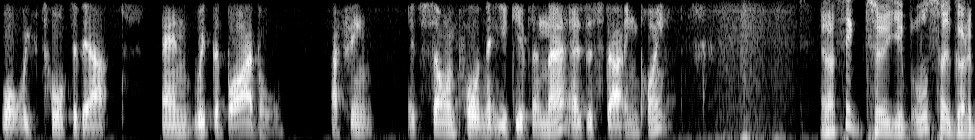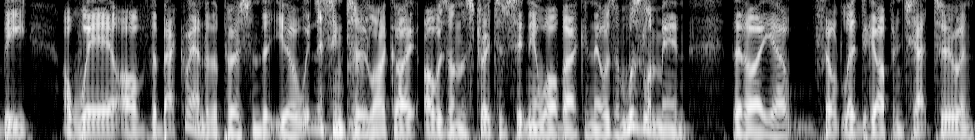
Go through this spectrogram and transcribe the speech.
what we've talked about. And with the Bible, I think it's so important that you give them that as a starting point. And I think too, you've also got to be aware of the background of the person that you're witnessing to. Like I, I was on the streets of Sydney a while back, and there was a Muslim man that I uh, felt led to go up and chat to, and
